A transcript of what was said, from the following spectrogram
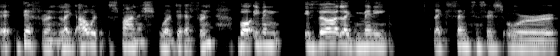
Uh, different. Like our Spanish were different, but even if there are like many like sentences or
